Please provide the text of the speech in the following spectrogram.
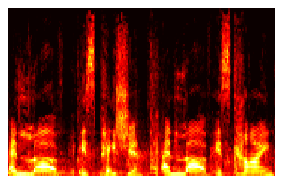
and love is patient and love is kind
